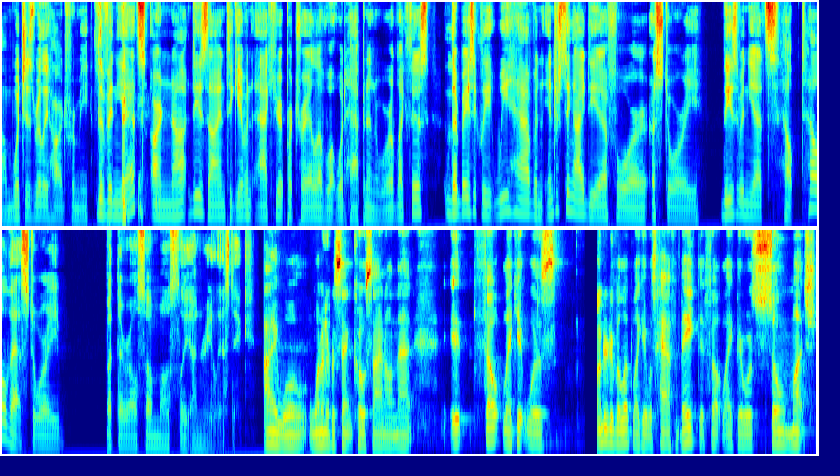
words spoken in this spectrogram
um, which is really hard for me. The vignettes are not designed to give an accurate portrayal of what would happen in a world like this. They're basically, we have an interesting idea for a story. These vignettes help tell that story, but they're also mostly unrealistic. I will 100% co-sign on that. It felt like it was underdeveloped, like it was half baked. It felt like there was so much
